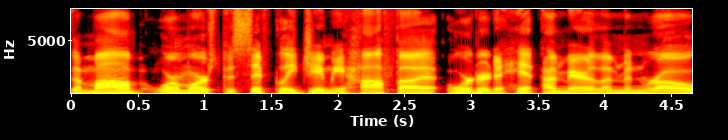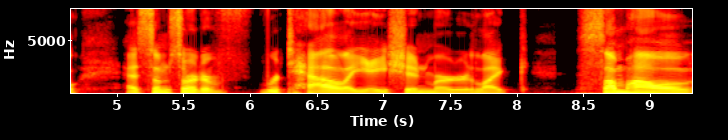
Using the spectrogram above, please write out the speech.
the mob, or more specifically Jimmy Hoffa, ordered a hit on Marilyn Monroe as some sort of retaliation murder. Like somehow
